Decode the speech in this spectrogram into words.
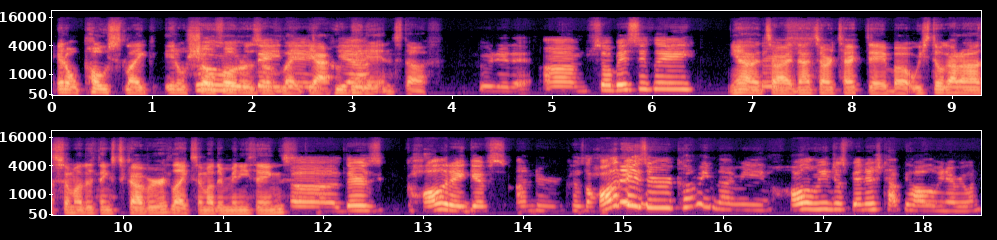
It'll post like it'll show Who photos of like did, yeah who yeah. did it and stuff. Who did it? Um, so basically, Yeah, that's our that's our tech day, but we still got uh, some other things to cover, like some other mini things. uh, there's holiday gifts under because the holidays are coming. I mean, Halloween just finished. Happy Halloween, everyone.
